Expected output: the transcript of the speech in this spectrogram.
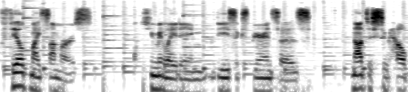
filled my summers accumulating these experiences not just to help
